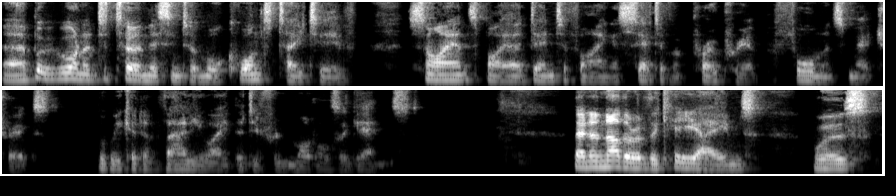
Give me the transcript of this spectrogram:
Uh, but we wanted to turn this into a more quantitative science by identifying a set of appropriate performance metrics that we could evaluate the different models against. Then another of the key aims was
